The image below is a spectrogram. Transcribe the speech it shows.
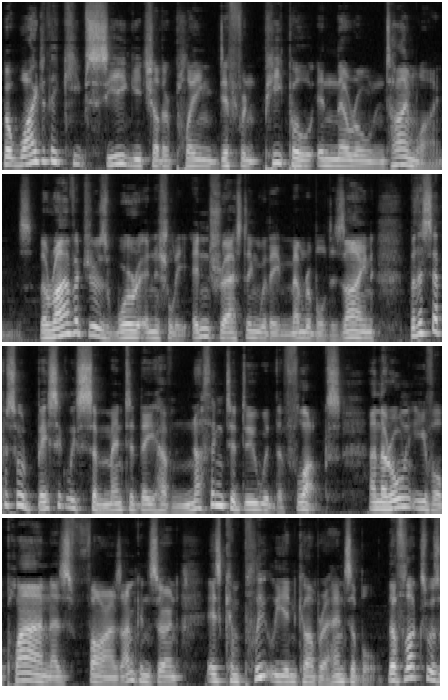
but why do they keep seeing each other playing different people in their own timelines? The Ravagers were initially interesting with a memorable design, but this episode basically cemented they have nothing to do with the Flux, and their own evil plan, as far as I'm concerned, is completely incomprehensible. The Flux was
